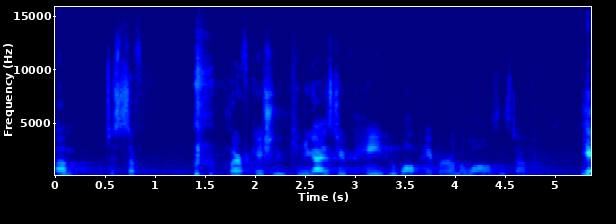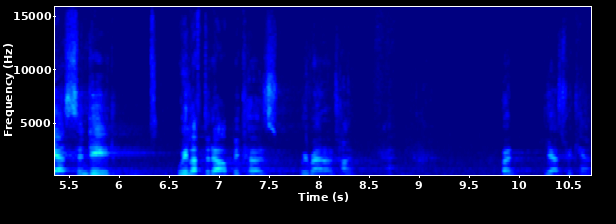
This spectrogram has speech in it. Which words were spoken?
Um, just a clarification, can you guys do paint and wallpaper on the walls and stuff? Yes, indeed. We left it out because we ran out of time. But yes, we can.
